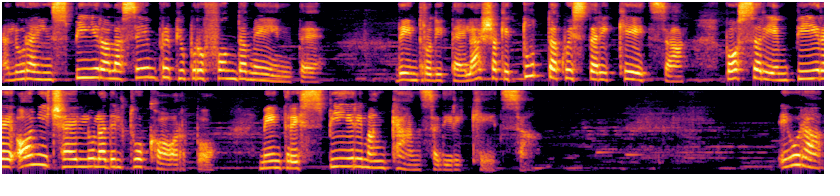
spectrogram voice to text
Allora inspirala sempre più profondamente dentro di te, lascia che tutta questa ricchezza possa riempire ogni cellula del tuo corpo mentre espiri mancanza di ricchezza. E ora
